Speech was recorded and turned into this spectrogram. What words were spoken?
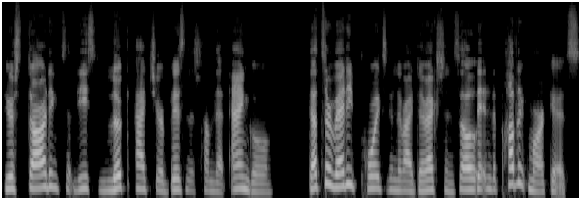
you're starting to at least look at your business from that angle, that's already pointing in the right direction. So in the public markets,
